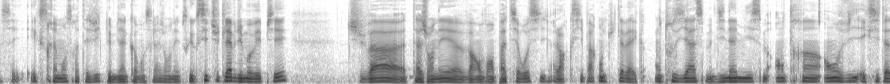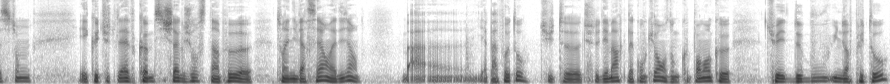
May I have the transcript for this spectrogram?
c'est extrêmement stratégique de bien commencer la journée. Parce que si tu te lèves du mauvais pied, tu vas, ta journée va en, va en pâtir aussi. Alors que si par contre tu te lèves avec enthousiasme, dynamisme, entrain, envie, excitation, et que tu te lèves comme si chaque jour c'était un peu ton anniversaire, on va dire, bah il n'y a pas photo. Tu te, tu te démarques de la concurrence. Donc pendant que tu es debout une heure plus tôt,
